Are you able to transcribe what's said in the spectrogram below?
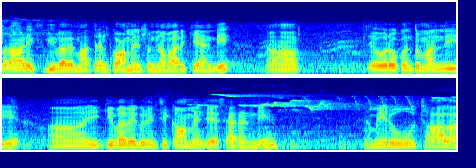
ప్రోడక్ట్స్ గివ్ అవే మాత్రం కామెంట్స్ ఉన్న వారికి అండి ఎవరో కొంతమంది ఈ గివ్ అవే గురించి కామెంట్ చేశారండి. మీరు చాలా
